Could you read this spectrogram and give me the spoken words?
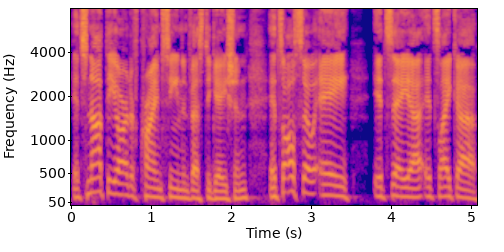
it's not the art of crime scene investigation. It's also a, it's a, uh, it's like a,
